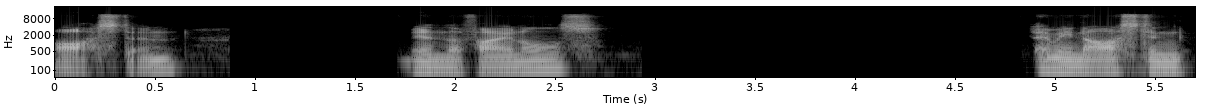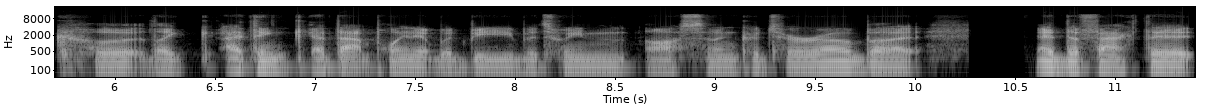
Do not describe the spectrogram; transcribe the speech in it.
Austin in the finals. I mean, Austin could like I think at that point it would be between Austin and Katurah, but and the fact that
